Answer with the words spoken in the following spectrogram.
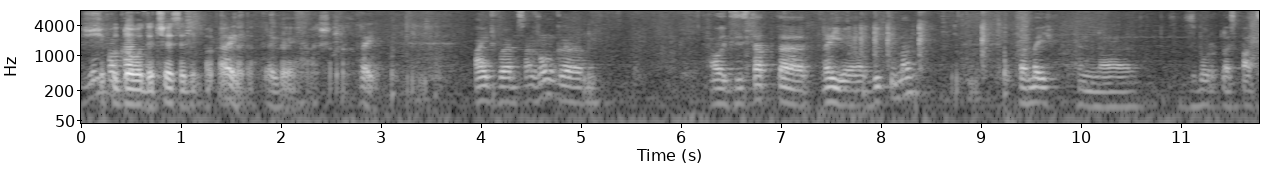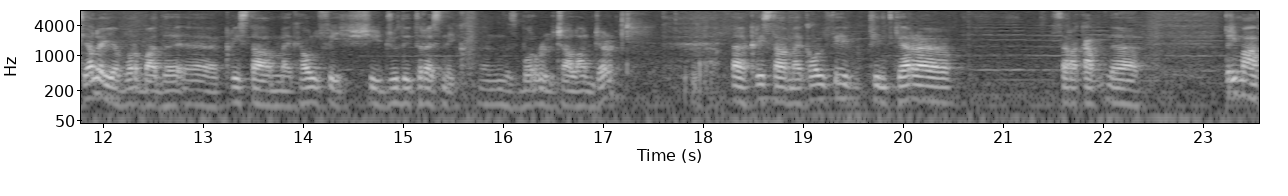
din și păcate, cu două decese, din păcate. Trei, da. trei, trei, așa. trei. Aici voiam să ajung. Au existat trei victime, femei în zborurile spațiale. E vorba de uh, Krista McAuliffe și Judith Resnick în zborul Challenger. Uh, Krista McAuliffe fiind chiar uh, săraca, uh, prima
